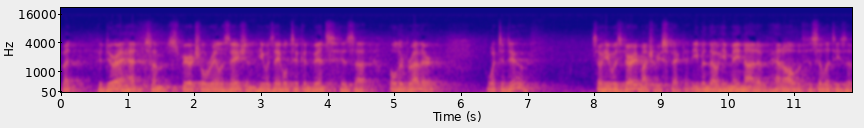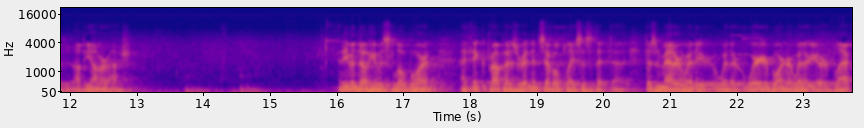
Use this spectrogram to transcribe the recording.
But Vidura had some spiritual realization. He was able to convince his uh, older brother what to do. So he was very much respected, even though he may not have had all the facilities of, of Yamaraj. And even though he was low born, I think Prabhupada has written in several places that uh, doesn't matter whether you're, whether where you're born or whether you're black,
